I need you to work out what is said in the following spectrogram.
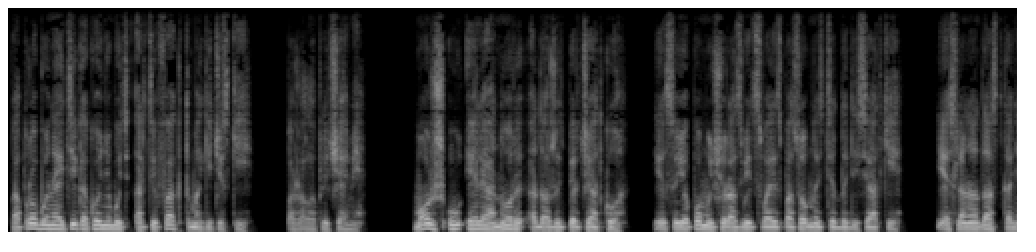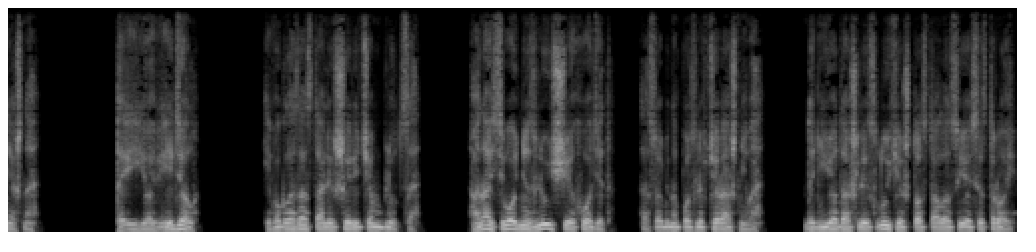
Попробуй найти какой-нибудь артефакт магический», — пожала плечами. «Можешь у Элеоноры одолжить перчатку, и с ее помощью развить свои способности до десятки, если она даст, конечно. Ты ее видел? Его глаза стали шире, чем блюдца. Она сегодня злющая ходит, особенно после вчерашнего. До нее дошли слухи, что стало с ее сестрой.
